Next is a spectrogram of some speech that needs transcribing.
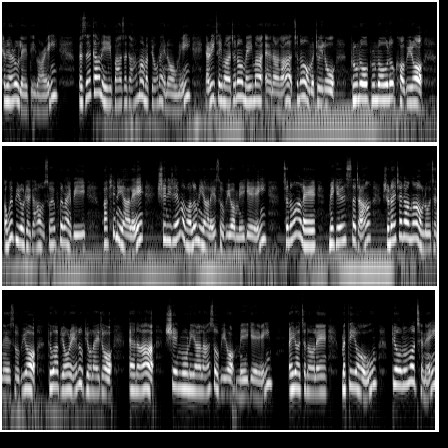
ခမရတို့လည်းသိပါတယ်ပါဇက်ကနေဘာစကားမှမပြောနိုင်တော့ဘူးလေအဲ့ဒီချိန်မှာကျွန်တော်မိန်းမအန်နာကကျွန်တော်ကိုမတွေ့လို့ဘရူနိုဘရူနိုလို့ခေါ်ပြီးတော့အဝတ်ဗီဒီယိုတကားကိုဆွဲဖွင့်လိုက်ပြီးဘာဖြစ်နေရလဲရှင်ဒီထဲမှာဘာလုပ်နေရလဲဆိုပြီးတော့မေးခဲ့တယ်ကျွန်တော်ကလည်းမီဂဲဆက်တာ United ကငါ့ကိုလိုချင်တယ်ဆိုပြီးတော့သူကပြောတယ်လို့ပြောလိုက်တော့အန်နာကရှင်ငိုနေရလားဆိုပြီးတော့မေးခဲ့တယ် အဲ့တော့ကျွန်တော်လည်းမသိတော့ဘူးပျော်လွန်းလို့ချင်တယ်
